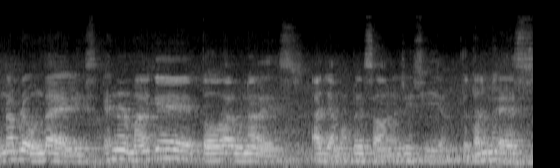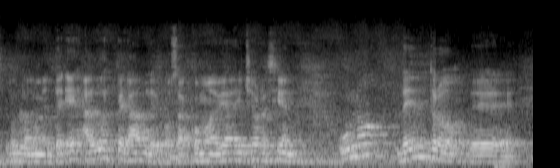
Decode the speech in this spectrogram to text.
una pregunta, Elis, ¿es normal que todos alguna vez hayamos pensado en el suicidio? Totalmente. Es, totalmente. es algo esperable, o sea, como había dicho recién, uno dentro de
